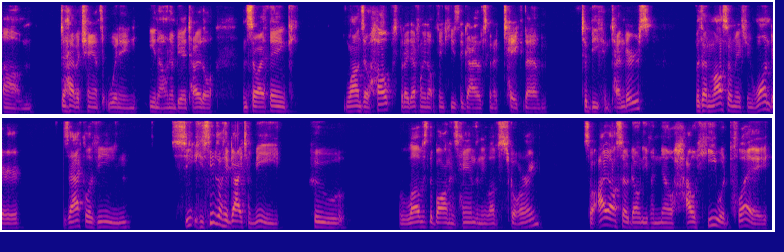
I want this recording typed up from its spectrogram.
um, to have a chance at winning, you know, an NBA title. And so I think Lonzo helps, but I definitely don't think he's the guy that's going to take them to be contenders. But then it also makes me wonder, Zach LaVine, see, he seems like a guy to me who loves the ball in his hands and he loves scoring. So I also don't even know how he would play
